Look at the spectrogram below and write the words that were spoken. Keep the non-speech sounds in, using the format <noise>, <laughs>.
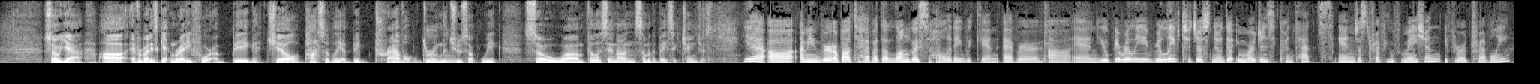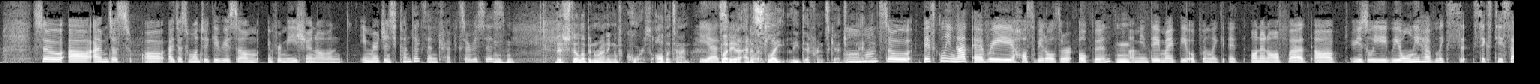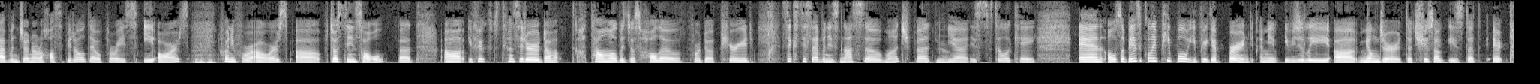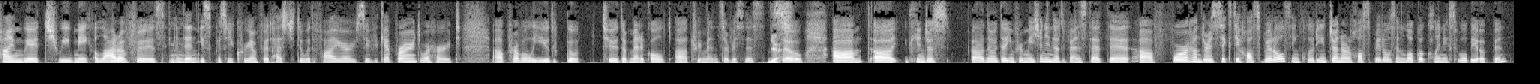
So yeah, uh, everybody's getting ready for a big chill, possibly a big travel during the Chuseok week. So um, fill us in on some of the basic changes. Yeah, uh, I mean, we're about to have uh, the longest holiday weekend ever, uh, and you'll be really relieved to just know the emergency contacts and just traffic information if you're traveling. So uh, I'm just, uh, I just want to give you some information on emergency contacts and traffic services. They're still up and running, of course, all the time. Yes, but in, at a slightly different schedule, Mhm. maybe. So basically, not every hospitals are open. Mm. I mean, they might be open like it, on and off, but uh, usually we only have like 67 general hospital that operates ERs, Mm-hmm. 24 hours, uh, just in Seoul. But uh, if you consider the town will be just hollow for the period, 67 is not so much, but Yeah. yeah, it's still okay. And also, basically, people, if you get burned, I mean, usually, uh, Myeongjeol, the Chuseok is the time which we make a lot of foods, and then especially Korean food has to do with fire. So if you get burned or hurt, uh, probably you'd go to the medical uh, treatment services. Yes. So um, uh, you can just uh, know the information in advance that the uh, 460 hospitals, including general hospitals and local clinics, will be open.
